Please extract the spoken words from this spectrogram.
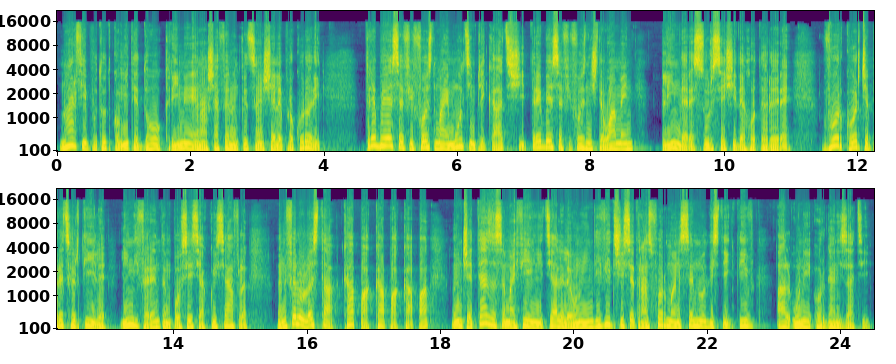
nu ar fi putut comite două crime în așa fel încât să înșele procurorii. Trebuie să fi fost mai mulți implicați și trebuie să fi fost niște oameni plini de resurse și de hotărâre. Vor cu orice preț hârtiile, indiferent în posesia cui se află, În felul ăsta, KKK încetează să mai fie inițialele unui individ și se transformă în semnul distinctiv al unei organizații.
